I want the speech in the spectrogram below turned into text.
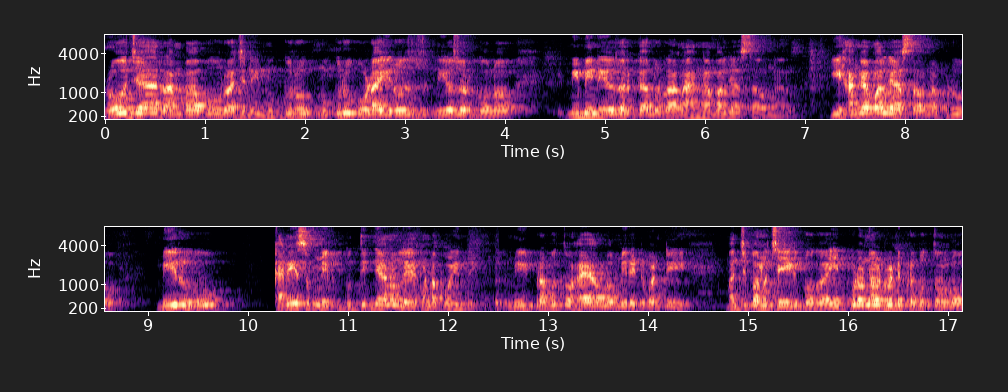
రోజా రాంబాబు రజని ముగ్గురు ముగ్గురు కూడా ఈరోజు నియోజకవర్గంలో మీ మీ నియోజకవర్గాల్లో రాన హంగామాలు చేస్తూ ఉన్నారు. ఈ హంగామాలు చేస్తూ ఉన్నప్పుడు మీరు కనీసం మీకు బుద్ధి జ్ఞానం లేకుండా పోయింది. మీ ప్రభుత్వ హయాంలో మీరు ఎటువంటి మంచి పనులు చేయకపోగా ఇప్పుడున్నటువంటి ప్రభుత్వంలో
